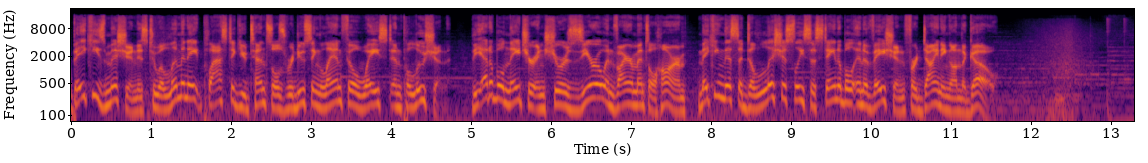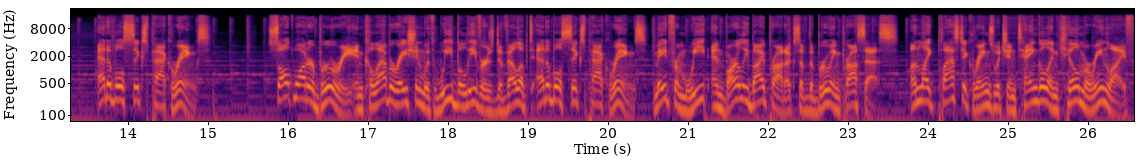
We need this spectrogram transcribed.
Bakey's mission is to eliminate plastic utensils, reducing landfill waste and pollution. The edible nature ensures zero environmental harm, making this a deliciously sustainable innovation for dining on the go. Edible six-pack rings. Saltwater Brewery, in collaboration with We Believers, developed edible six-pack rings made from wheat and barley byproducts of the brewing process. Unlike plastic rings which entangle and kill marine life,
